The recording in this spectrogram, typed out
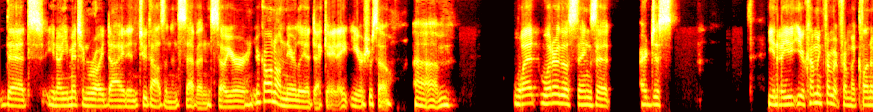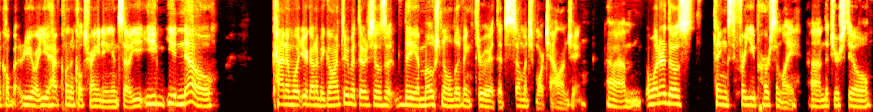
that you know? You mentioned Roy died in 2007, so you're you're going on nearly a decade, eight years or so. Um, what what are those things that are just you know you, are coming from it from a clinical you you have clinical training and so you you, you know kind of what you're going to be going through but there's those, the emotional living through it that's so much more challenging um, what are those things for you personally um, that you're still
